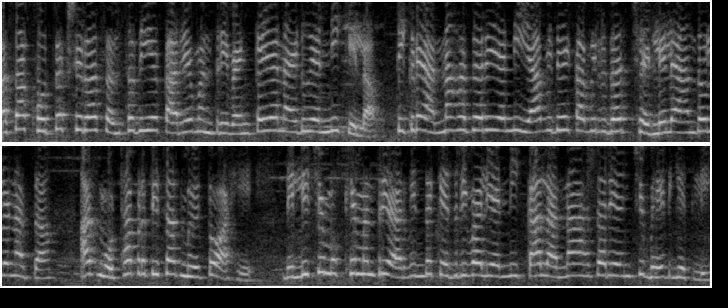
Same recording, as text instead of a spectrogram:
असा खोचक शिरा संसदीय कार्यमंत्री व्यंकय्या नायडू यांनी केला. तिकडे अण्णा हजारे यांनी या विधेयकाविरोधात छेडलेल्या आंदोलनाचा आज मोठा प्रतिसाद मिळतो आहे. दिल्लीचे मुख्यमंत्री अरविंद केजरीवाल यांनी काल अण्णा हजारे यांची भेट घेतली.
